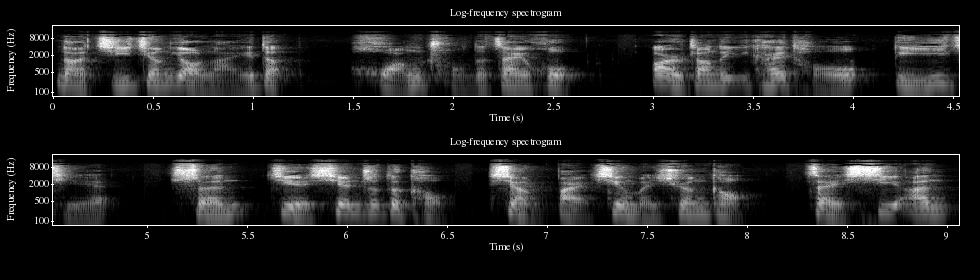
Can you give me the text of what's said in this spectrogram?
那即将要来的蝗虫的灾祸。二章的一开头，第一节，神借先知的口向百姓们宣告。在西安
